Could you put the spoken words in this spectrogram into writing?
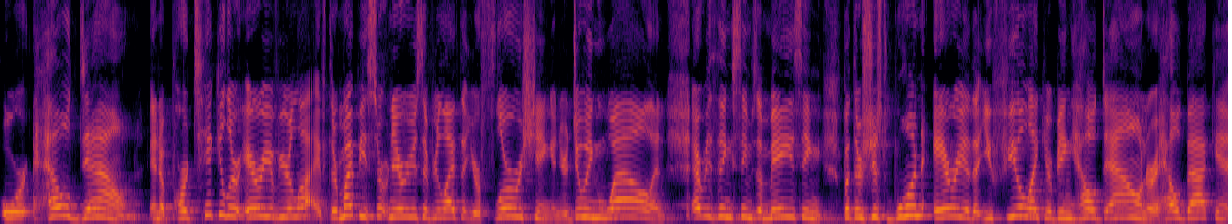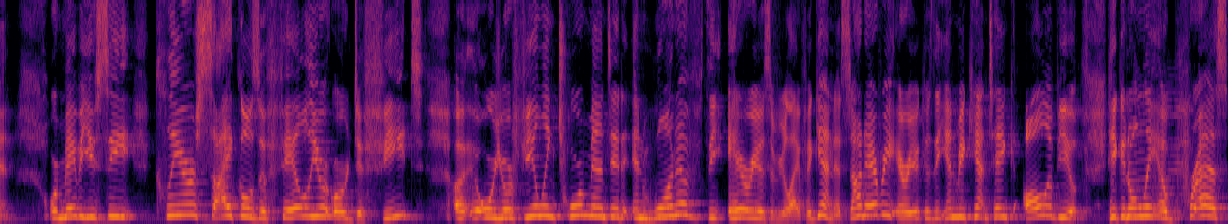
or held down in a particular area of your life, there might be certain areas of your life that you're flourishing and you're doing well and everything seems amazing, but there's just one area that you feel like you're being held down or held back in. Or maybe you see clear cycles of failure or defeat, uh, or you're feeling tormented in one of the areas of your life. Again, it's not every area because the enemy can't take all of you. He can only oppress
